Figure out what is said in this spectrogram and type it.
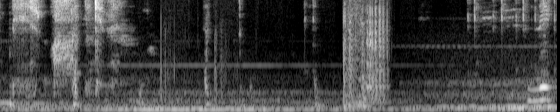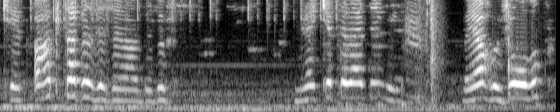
Bir, ah, iki. Mürekkep. Aa kitap yazacağız herhalde dur. Mürekkep de verdiğine göre. Veya hoca olup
